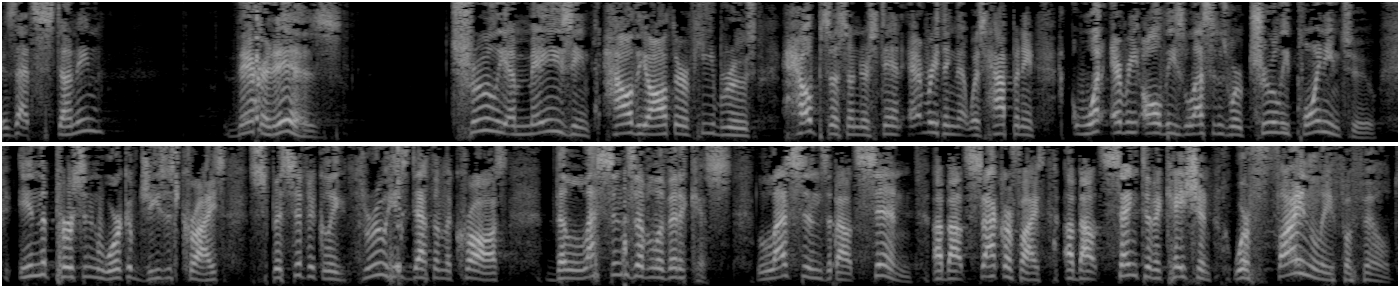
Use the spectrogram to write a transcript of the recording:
Is that stunning? There it is. Truly amazing how the author of Hebrews helps us understand everything that was happening, what every, all these lessons were truly pointing to in the person and work of Jesus Christ, specifically through his death on the cross, the lessons of Leviticus, lessons about sin, about sacrifice, about sanctification were finally fulfilled.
